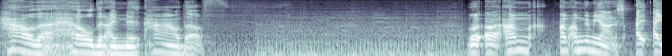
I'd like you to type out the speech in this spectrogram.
How the hell did I miss how the f- Look, uh, I'm I'm I'm gonna be honest. I, I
